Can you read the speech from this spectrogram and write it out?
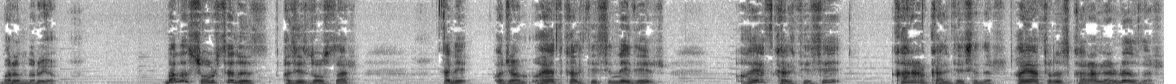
barındırıyor. Bana sorsanız aziz dostlar hani hocam hayat kalitesi nedir? Hayat kalitesi karar kalitesidir. Hayatınız kararlarınızdır.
